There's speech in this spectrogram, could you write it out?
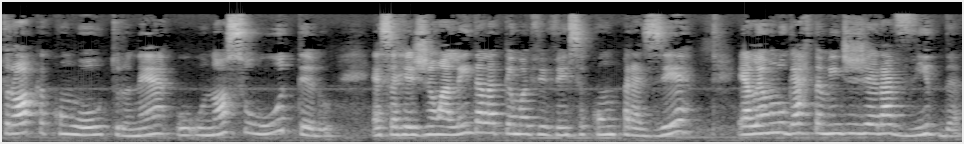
troca com o outro, né? O, o nosso útero, essa região, além dela ter uma vivência com prazer, ela é um lugar também de gerar vida,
